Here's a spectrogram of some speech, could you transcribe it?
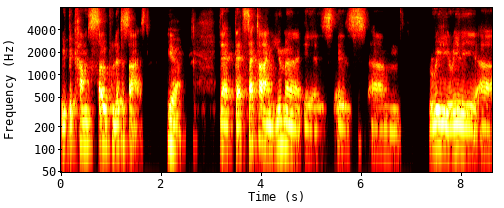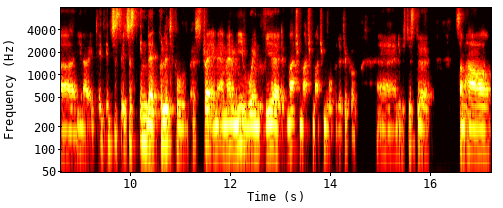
we've become so politicized. Yeah. That that satire and humor is is um, really, really, uh, you know, it, it, it, just it's just in that political straight, and, and Madam Eve went veered much, much, much more political, uh, and it was just a somehow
